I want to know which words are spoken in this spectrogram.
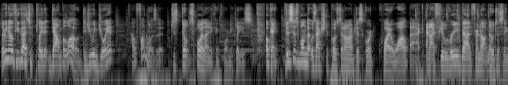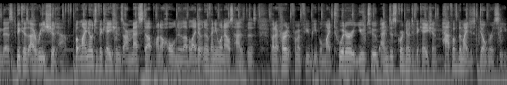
Let me know if you guys have played it down below. Did you enjoy it? How fun was it? Just don't spoil anything for me, please. okay, this is one that was actually posted on our Discord quite a while back, and I feel really bad for not noticing this because I really should have. But my notifications are messed up on a whole new level. I don't know if anyone else has this, but I've heard it from a few people. My Twitter, YouTube, and Discord notifications, half of them I just don't receive.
